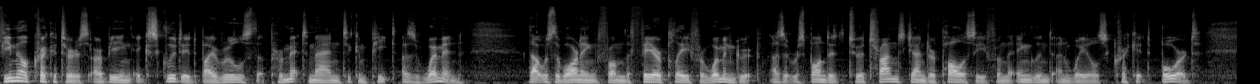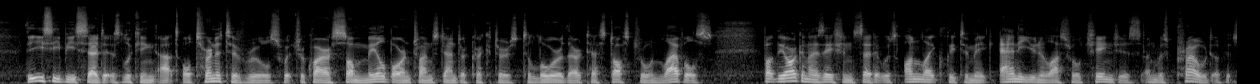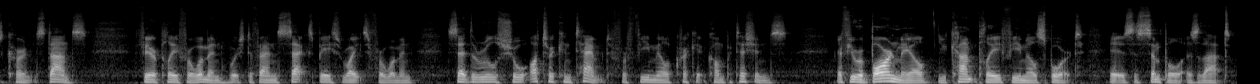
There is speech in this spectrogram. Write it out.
Female cricketers are being excluded by rules that permit men to compete as women. That was the warning from the Fair Play for Women group as it responded to a transgender policy from the England and Wales Cricket Board. The ECB said it is looking at alternative rules which require some male born transgender cricketers to lower their testosterone levels. But the organisation said it was unlikely to make any unilateral changes and was proud of its current stance. Fair Play for Women, which defends sex based rights for women, said the rules show utter contempt for female cricket competitions. If you were born male, you can't play female sport. It is as simple as that.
